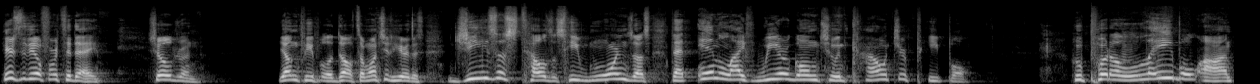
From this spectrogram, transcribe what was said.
Here's the deal for today children, young people, adults, I want you to hear this. Jesus tells us, he warns us that in life we are going to encounter people who put a label on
